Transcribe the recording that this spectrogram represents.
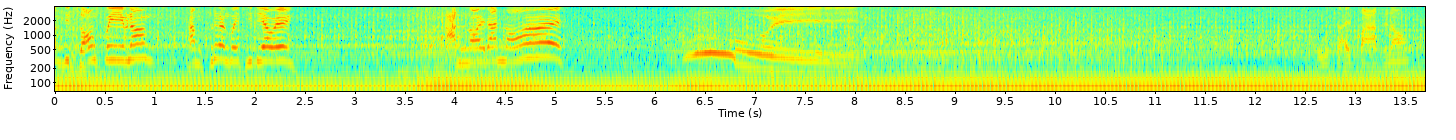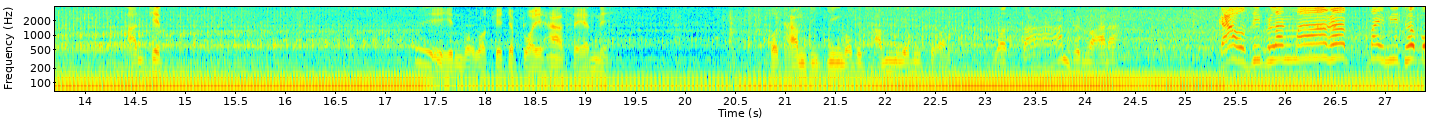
32 ปีพี่น้องทำเครื่องไปทีเดียวเอง ดันหน่อยดันหน่อยอุ้ยดูสายปาดพี่น้องพันเจ็ด เห็นบอกว่าแกจะปล่อยห้าแสนเนี่ยพอถามจริงๆ บอกไปถามเมียดูก่อน ว่าสารเพิ่นว่านะ 90พลังมาครับ ไม่มีเทอร์โบ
